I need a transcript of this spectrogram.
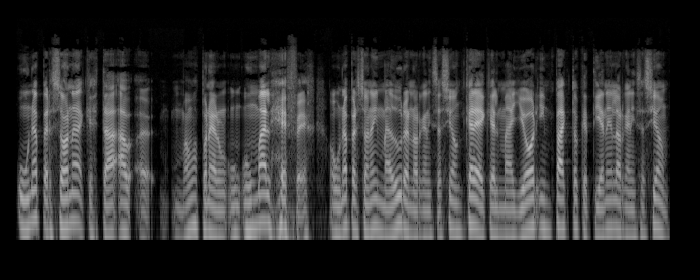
una persona que está, eh, vamos a poner, un, mal jefe o una persona inmadura en la organización cree que el mayor impacto que tiene en la organización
